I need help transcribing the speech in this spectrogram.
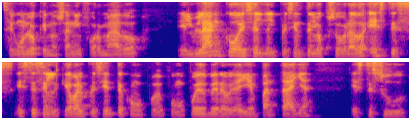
según lo que nos han informado. El blanco es el del presidente López Obrador. Este es, este es en el que va el presidente, como, como puedes ver ahí en pantalla. Este es su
